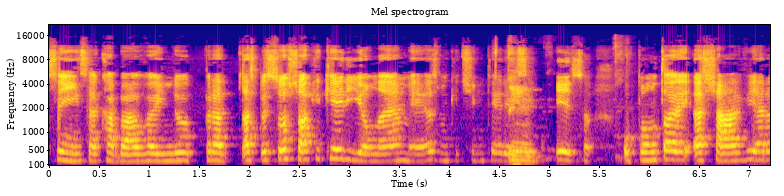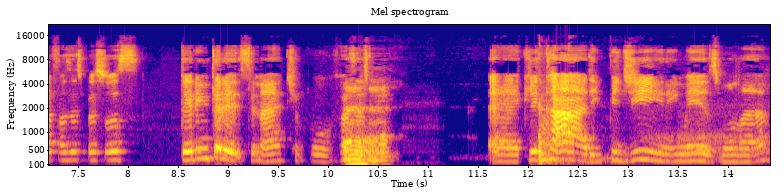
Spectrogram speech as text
Sim, você acabava indo para as pessoas só que queriam, né? Mesmo que tinham interesse. Sim. Isso. O ponto, a chave era fazer as pessoas terem interesse, né? Tipo, fazer uhum. é, clicarem, pedirem mesmo, né?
